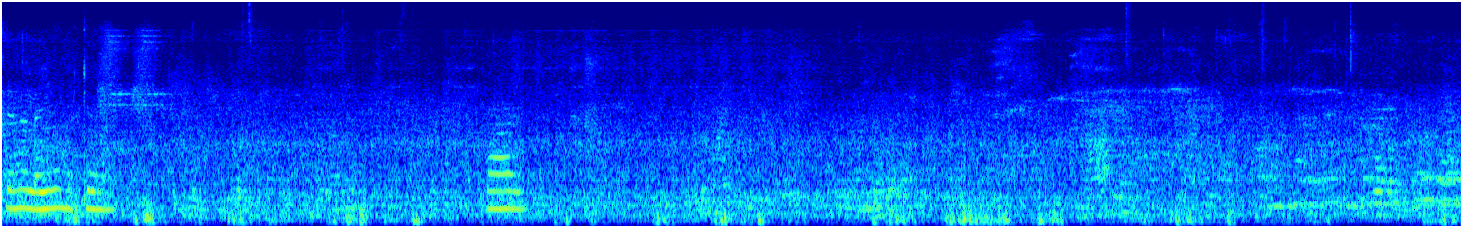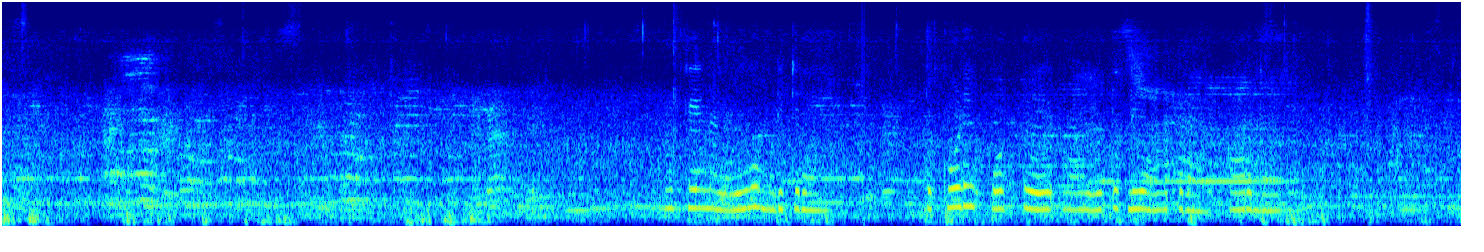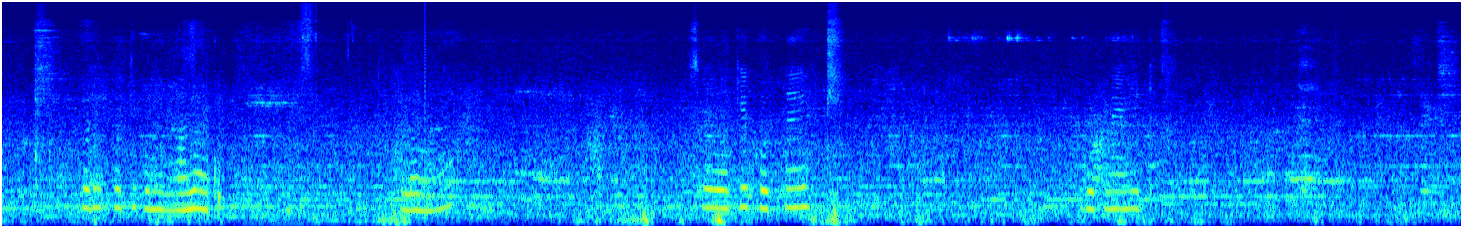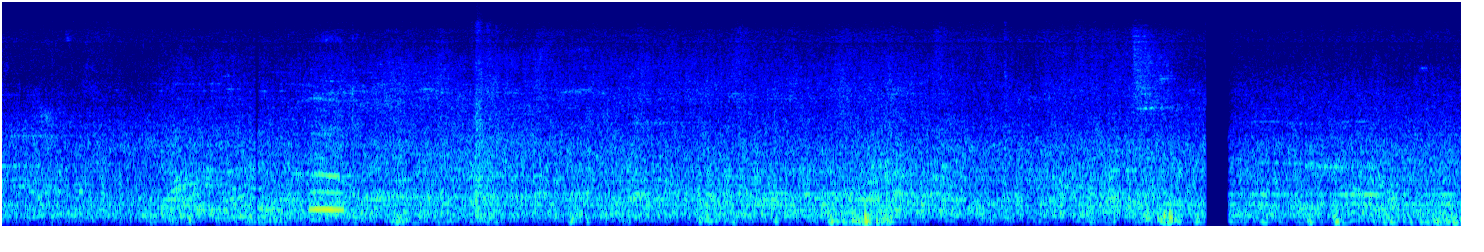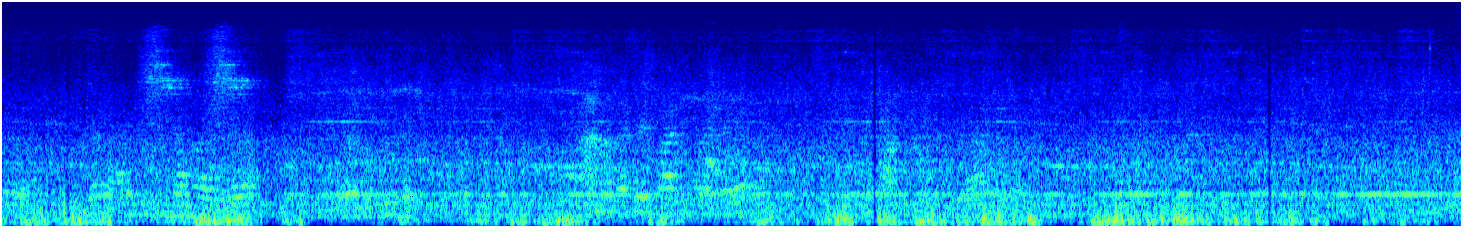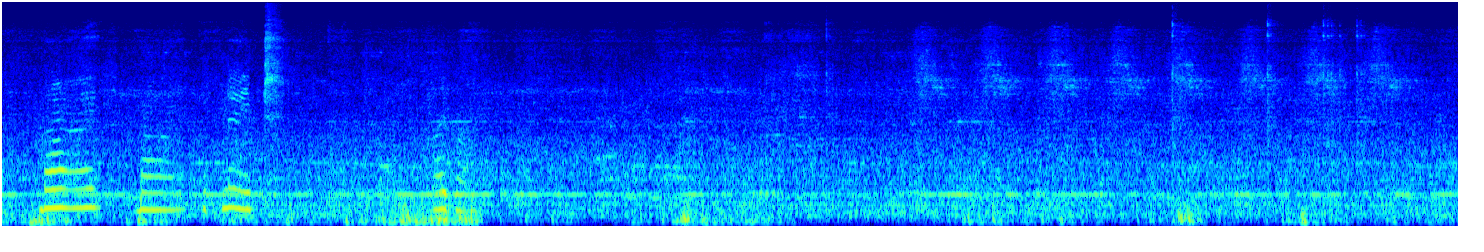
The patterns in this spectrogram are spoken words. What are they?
சரி லைவாக முடிக்கிறேன். பாய் ஓகே நான் லைவாக முடிக்கிறேன். இந்த கோடை போட்டு நான் யூடியூப்லேயே அனுப்புகிறேன் பாருங்கள் கோடை போட்டு கொஞ்சம் நாளாக இருக்கும் ஹலோ சரி okay good night good night night Bye.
